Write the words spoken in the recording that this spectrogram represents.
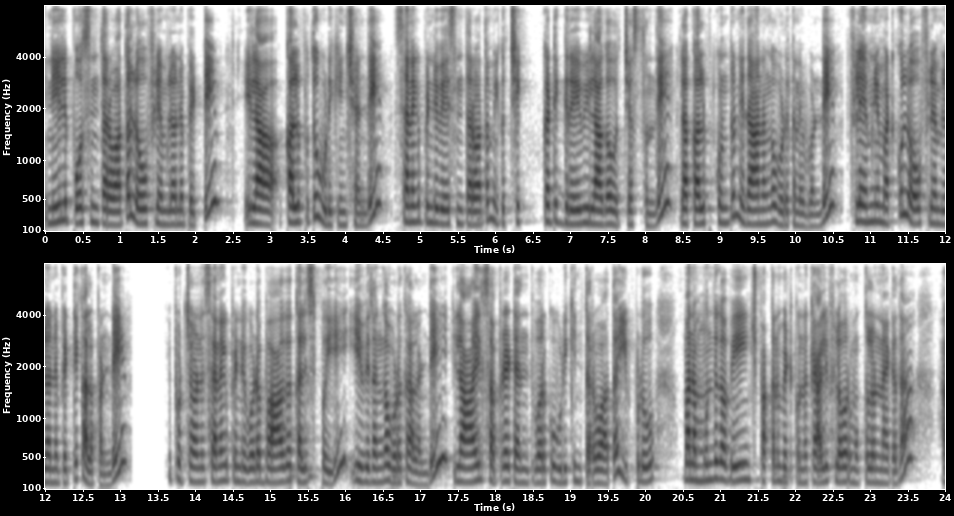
నీళ్ళు పోసిన తర్వాత లో ఫ్లేమ్లోనే పెట్టి ఇలా కలుపుతూ ఉడికించండి. శనగపిండి వేసిన తర్వాత మీకు చిక్కటి గ్రేవీ లాగా వచ్చేస్తుంది. ఇలా కలుపుకుంటూ నిదానంగా ఉడకనివ్వండి. ఫ్లేమ్ని మటుకు లో ఫ్లేమ్లోనే పెట్టి కలపండి. ఇప్పుడు చూడండి శనగపిండి కూడా బాగా కలిసిపోయి ఈ విధంగా ఉడకాలండి. ఇలా ఆయిల్ సపరేట్ అయ్యేంత వరకు ఉడికిన తర్వాత ఇప్పుడు మనం ముందుగా వేయించి పక్కన పెట్టుకున్న క్యాలీఫ్లవర్ ముక్కలు ఉన్నాయి కదా ఆ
